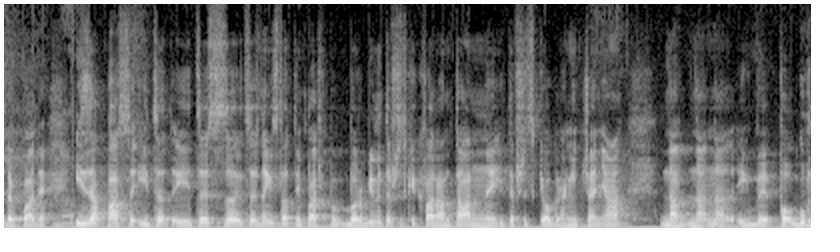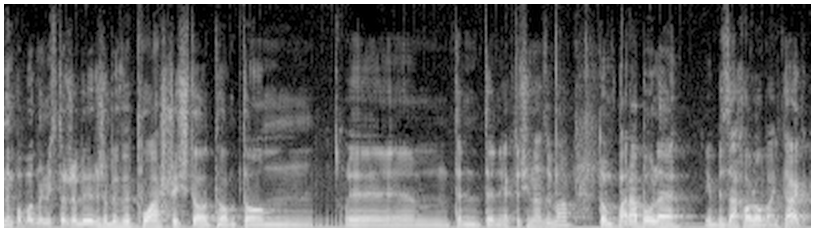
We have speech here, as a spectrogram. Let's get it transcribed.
Dokładnie. No. I zapasy. I to, I to jest co co jest najistotniejsze. Patrz, bo, bo robimy te wszystkie kwarantanny i te wszystkie ograniczenia. Na, na, na, jakby po, głównym powodem jest to, żeby, żeby wypłaszczyć to, tą, tą, ym, ten, ten, jak to się nazywa? Tą parabolę jakby zachorowań, tak?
